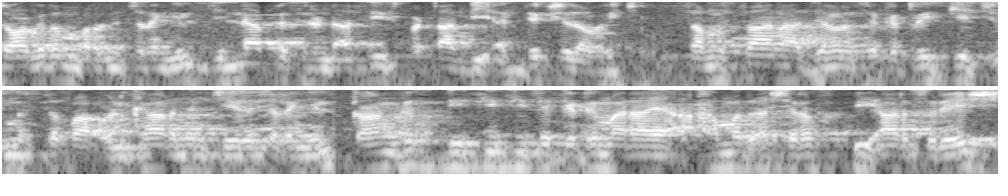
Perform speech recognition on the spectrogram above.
സ്വാഗതം പറഞ്ഞ ചടങ്ങിൽ ജില്ലാ പ്രസിഡന്റ് അസീസ് പട്ടാമ്പി അധ്യക്ഷത വഹിച്ചു. സംസ്ഥാന general secretary K H Mustafa ഉദ്ഘാടനം ചെയ്ത ചടങ്ങിൽ കോൺഗ്രസ് ഡി സി സി സെക്രട്ടറിമാരായ Ahammed Ashraf P R Suresh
